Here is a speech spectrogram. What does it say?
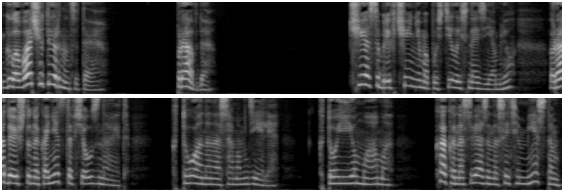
Глава 14. Правда. Чия с облегчением опустилась на землю, радуясь, что наконец-то все узнает. Кто она на самом деле? Кто ее мама? Как она связана с этим местом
